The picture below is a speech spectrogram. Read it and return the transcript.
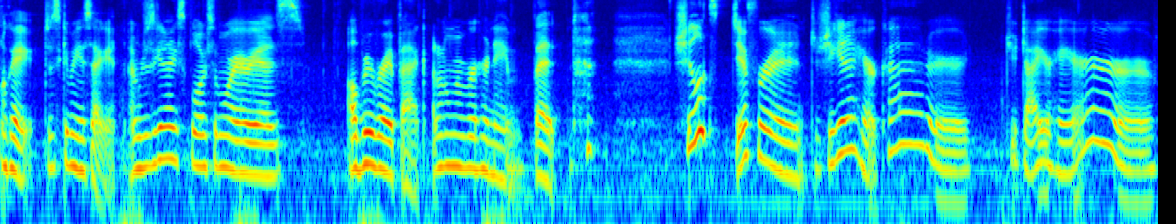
Okay, just give me a second. I'm just gonna explore some more areas. I'll be right back. I don't remember her name, but she looks different. Did she get a haircut or did you dye your hair or...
